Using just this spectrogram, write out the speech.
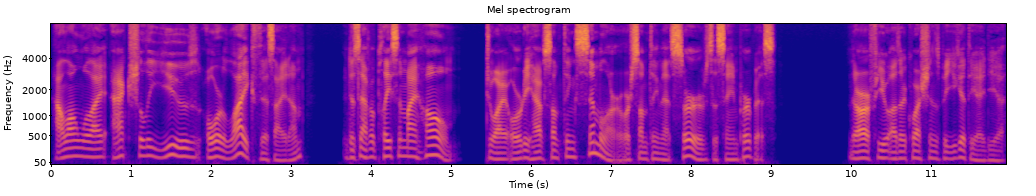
how long will I actually use or like this item? Does it have a place in my home? Do I already have something similar or something that serves the same purpose? There are a few other questions, but you get the idea.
